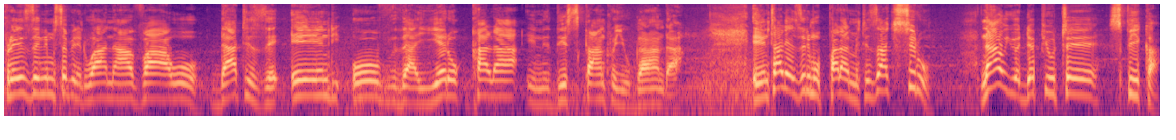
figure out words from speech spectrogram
president museveni lwanaavaawo. That is the end of the yellow color in this country uganda. Entalo eziri mu palamenti za kisiru. Now your deputy speaker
